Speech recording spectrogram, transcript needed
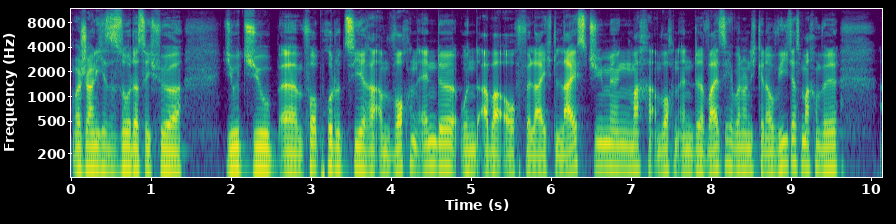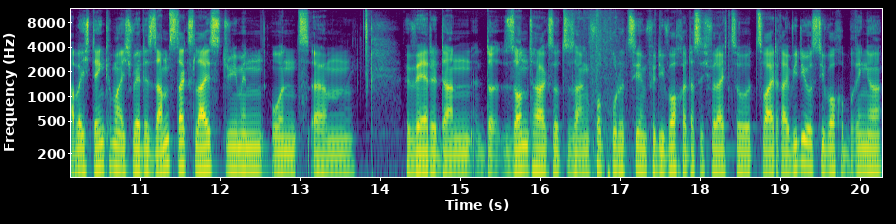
wahrscheinlich ist es so, dass ich für YouTube äh, vorproduziere am Wochenende und aber auch vielleicht Livestreaming mache am Wochenende. Da weiß ich aber noch nicht genau, wie ich das machen will. Aber ich denke mal, ich werde samstags Livestreamen und ähm, werde dann Sonntag sozusagen vorproduzieren für die Woche, dass ich vielleicht so zwei, drei Videos die Woche bringe.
